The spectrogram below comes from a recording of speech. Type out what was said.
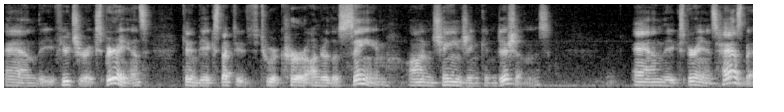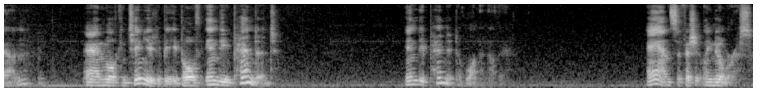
and the future experience can be expected to occur under the same unchanging conditions, and the experience has been and will continue to be both independent, independent of one another, and sufficiently numerous.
